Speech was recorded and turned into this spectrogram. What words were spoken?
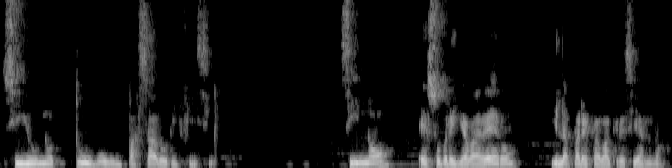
si uno tuvo un pasado difícil. Si no, es sobrellevadero y la pareja va creciendo.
